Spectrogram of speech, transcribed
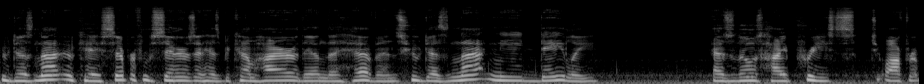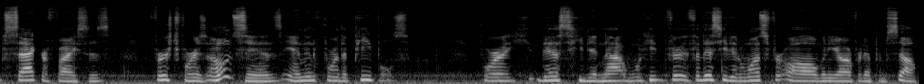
Who does not, okay, separate from sinners and has become higher than the heavens, who does not need daily, as those high priests, to offer up sacrifices, first for his own sins and then for the people's. For this he did not. He, for, for, this he did once for all when he offered up himself.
